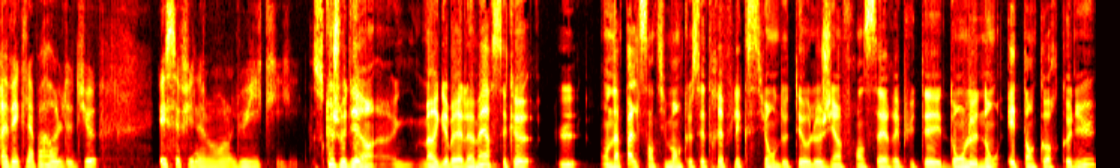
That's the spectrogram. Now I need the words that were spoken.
avec la parole de Dieu. Et c'est finalement lui qui... Ce que je veux dire, Marie-Gabrielle Lemaire, c'est que on n'a pas le sentiment que cette réflexion de théologiens français réputés, dont le nom est encore connu,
